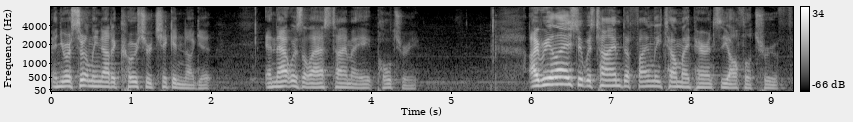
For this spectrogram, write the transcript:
And you are certainly not a kosher chicken nugget. And that was the last time I ate poultry. I realized it was time to finally tell my parents the awful truth.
